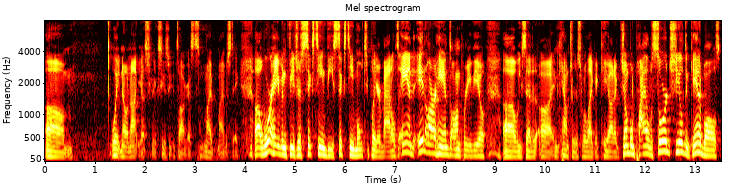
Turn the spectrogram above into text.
Um, wait, no, not yesterday. Excuse me, it's August. My my mistake. Uh, Warhaven features sixteen v sixteen multiplayer battles, and in our hands-on preview, uh, we said uh, encounters were like a chaotic, jumbled pile of swords, shields, and cannonballs.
